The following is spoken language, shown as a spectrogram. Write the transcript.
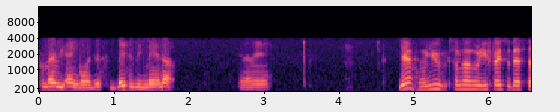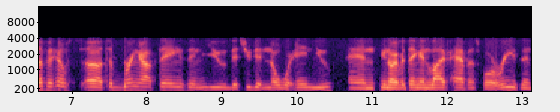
from every angle and just basically man up. You know what I mean? Yeah, when you sometimes when you face with that stuff, it helps uh to bring out things in you that you didn't know were in you, and you know everything in life happens for a reason.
